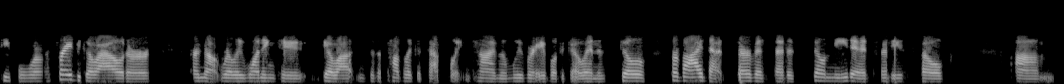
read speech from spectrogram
people were afraid to go out or are not really wanting to go out into the public at that point in time, and we were able to go in and still provide that service that is still needed for these folks um,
